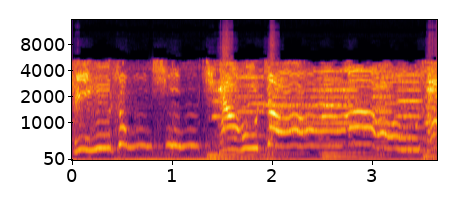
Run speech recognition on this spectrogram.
兵中心，巧周成。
